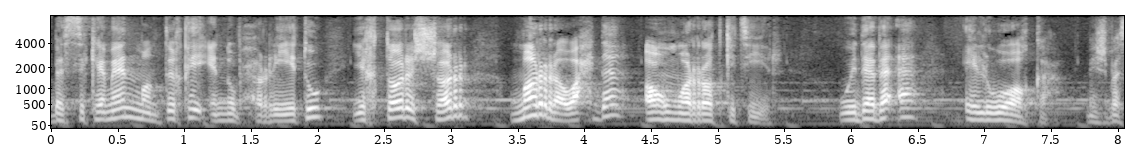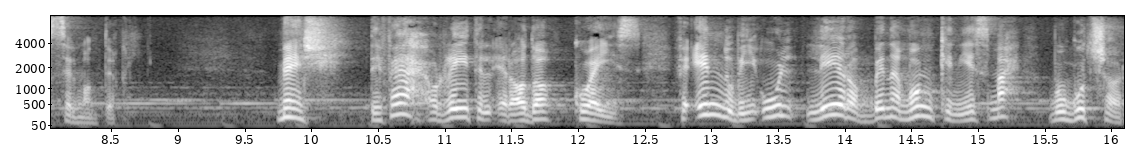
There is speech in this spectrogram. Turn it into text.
بس كمان منطقي إنه بحريته يختار الشر مرة واحدة أو مرات كتير. وده بقى الواقع مش بس المنطقي. ماشي دفاع حرية الإرادة كويس في إنه بيقول ليه ربنا ممكن يسمح بوجود شر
